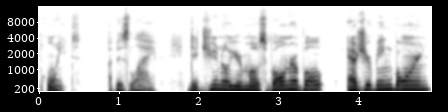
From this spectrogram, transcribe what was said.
point of his life. Did you know you're most vulnerable as you're being born,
